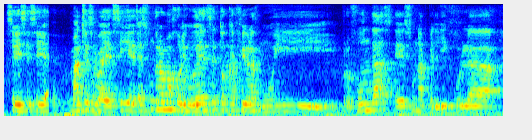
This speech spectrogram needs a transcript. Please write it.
Sí, sí, sí. Manchester by es un drama hollywoodense, toca fibras muy profundas. Es una película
